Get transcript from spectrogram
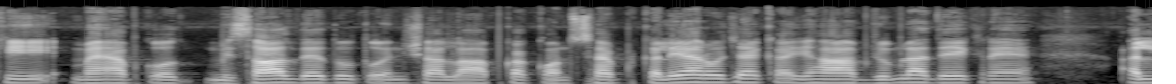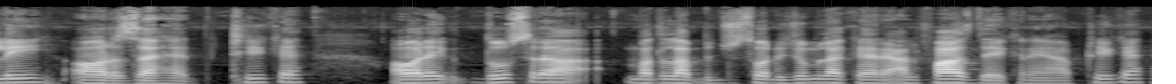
की मैं आपको मिसाल दे दूँ तो इन आपका कॉन्सेप्ट क्लियर हो जाएगा। यहाँ आप जुमला देख रहे हैं, अली और जहद ठीक है? और एक दूसरा मतलब सॉरी जुमला कह रहे हैं, अल्फाज देख रहे हैं आप, ठीक है?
